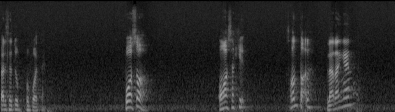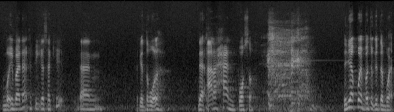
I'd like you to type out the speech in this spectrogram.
pada satu perbuatan. Puasa. Orang sakit. Serentaklah. Larangan beribadat ketika sakit dan sakit teruk lah. Dan arahan puasa. Jadi apa yang patut kita buat?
